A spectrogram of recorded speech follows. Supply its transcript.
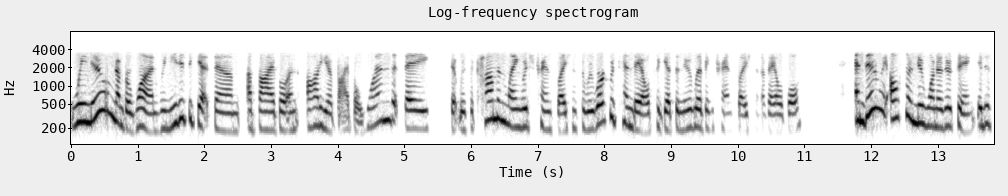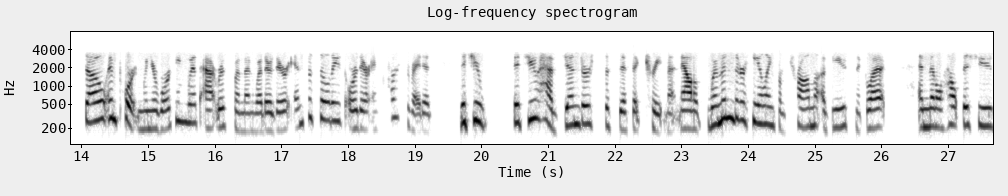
we knew number one, we needed to get them a Bible, an audio Bible, one that they that was a common language translation. So we worked with Tyndale to get the New Living Translation available. And then we also knew one other thing. It is so important when you're working with at-risk women, whether they're in facilities or they're incarcerated, that you that you have gender specific treatment. Now, women that are healing from trauma, abuse, neglect, and mental health issues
